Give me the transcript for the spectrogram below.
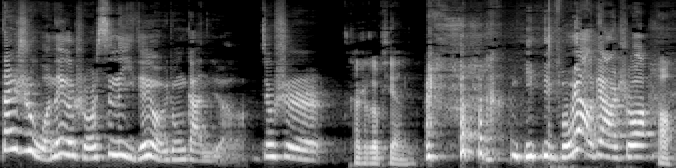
但是我那个时候心里已经有一种感觉了，就是他是个骗子。你 不要这样说，好，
